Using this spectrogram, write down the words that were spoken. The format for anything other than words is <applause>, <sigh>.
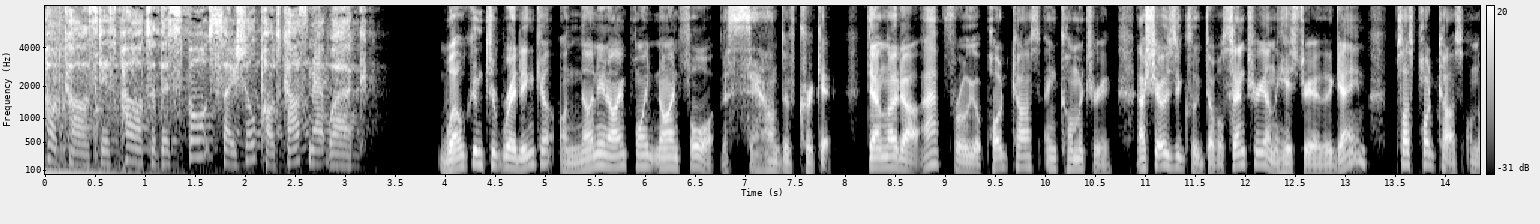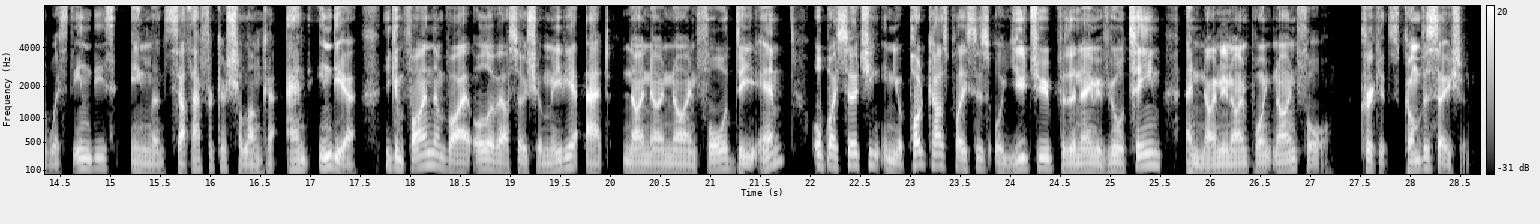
podcast is part of the Sports Social Podcast Network. Welcome to Red Inca on 99.94, the sound of cricket. Download our app for all your podcasts and commentary. Our shows include Double Century on the history of the game, plus podcasts on the West Indies, England, South Africa, Sri Lanka, and India. You can find them via all of our social media at 9994DM or by searching in your podcast places or YouTube for the name of your team and 99.94. Cricket's Conversation.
